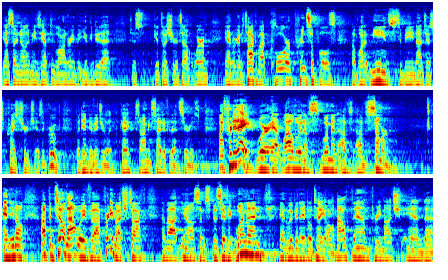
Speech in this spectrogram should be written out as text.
Yes, I know that means you have to do laundry, but you can do that. Just get those shirts out, wear them. And we're going to talk about core principles of what it means to be not just Christ Church as a group, but individually. Okay? So I'm excited for that series. But for today, we're at Wild Women of, of Summer. And, you know, up until now, we've uh, pretty much talked about, you know, some specific women, and we've been able to tell you all about them pretty much. And, uh,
